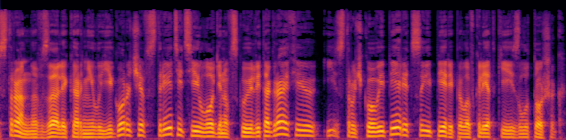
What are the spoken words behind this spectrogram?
странно в зале Корнила Егорыча встретить и логиновскую литографию, и стручковый перец, и перепела в клетке из лутошек.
